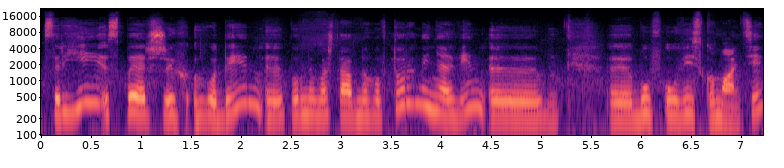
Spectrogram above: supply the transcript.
Сергій з перших годин е, повномасштабного вторгнення він е, е, був у військкоматі,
